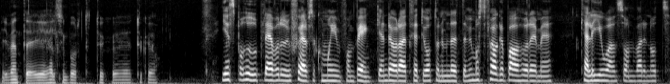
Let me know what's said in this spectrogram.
i väntan i Helsingborg tycker, tycker jag. Jesper, hur upplever du dig själv som kommer in från bänken då där i 38 minuten? Vi måste fråga bara hur det är med Kalle Johansson. Var det något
